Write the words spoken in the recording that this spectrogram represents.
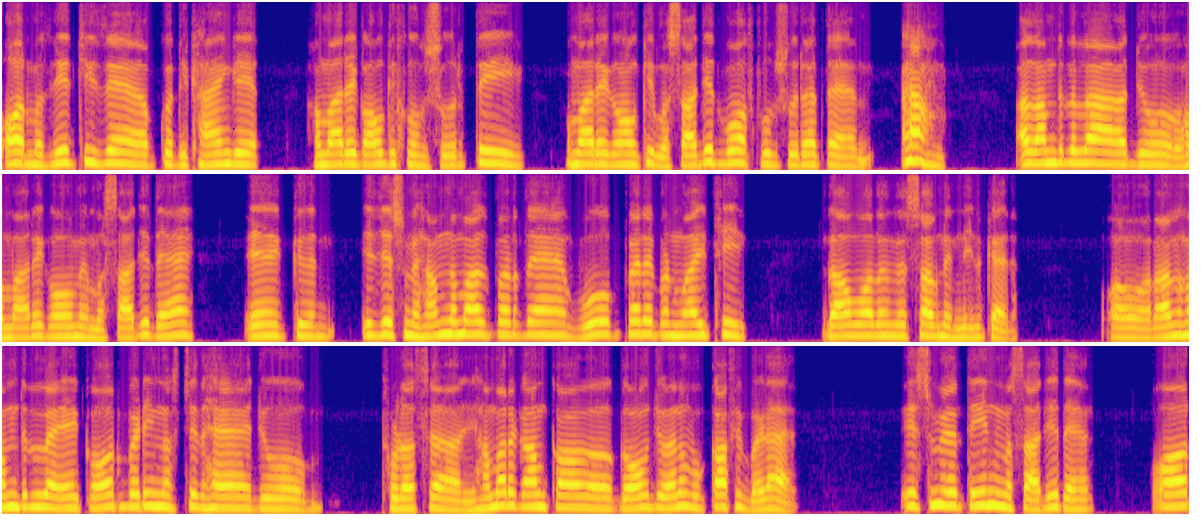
और मज़ीद चीज़ें आपको दिखाएँगे, हमारे गाँव की खूबसूरती, हमारे गाँव की मसाजिद बहुत खूबसूरत है। अलहमदिल्ला जो हमारे गाँव में मसाजिद है, एक जिसमें हम नमाज़ पढ़ते हैं, वो पहले बनवाई थी, गाँव वालों के सबने मिलकर। और अलहमदिल्ला एक और बड़ी मस्जिद है, जो थोड़ा सा हमारे गाँव का, गाँव जो है ना, वो काफ़ी बड़ा है। इसमें तीन मसाजिद हैं, और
